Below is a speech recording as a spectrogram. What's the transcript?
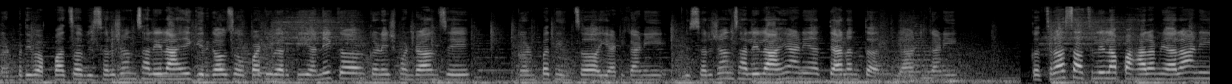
गणपती बाप्पाचं विसर्जन झालेलं आहे. गिरगाव चौपाटीवरती अनेक गणेश मंडळांचे गणपतींचं या ठिकाणी विसर्जन झालेलं आहे आणि त्यानंतर या ठिकाणी कचरा साचलेला पाहायला मिळाला आणि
